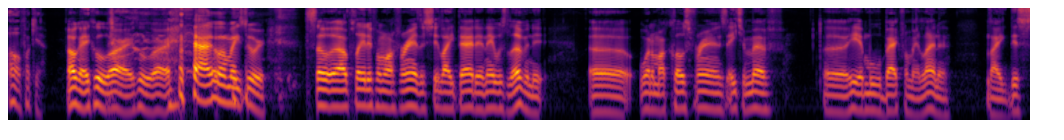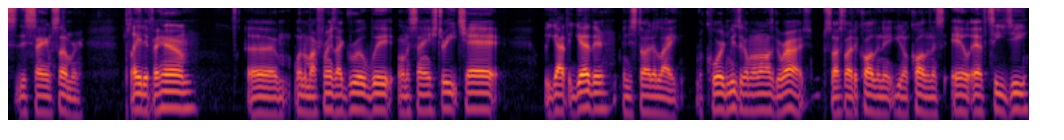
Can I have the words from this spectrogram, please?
Oh fuck yeah. Okay, cool. All right, cool. All right. I want to make sure. So uh, I played it for my friends and shit like that, and they was loving it. Uh, one of my close friends, HMF, uh, he had moved back from Atlanta, like this this same summer. Played it for him. Um, one of my friends I grew up with on the same street, Chad. We got together and just started like recording music on my mom's garage. So I started calling it, you know, calling us LFTG,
